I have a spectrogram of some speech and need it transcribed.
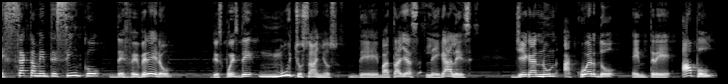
exactamente 5 de febrero, después de muchos años de batallas legales, llegan un acuerdo entre Apple,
